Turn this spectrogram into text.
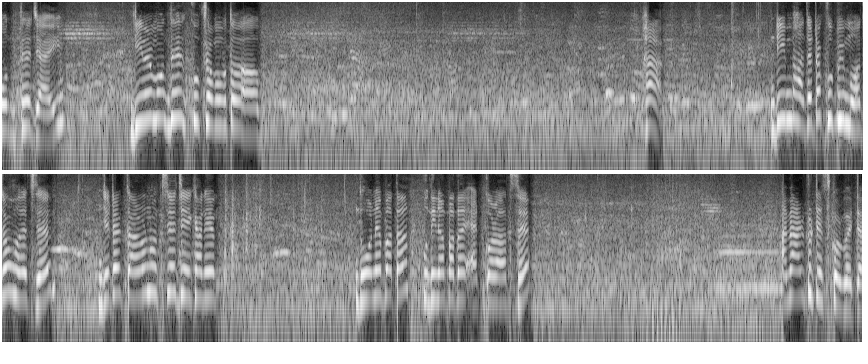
মধ্যে যাই। ডিমের মধ্যে খুব সম্ভবত হ্যাঁ ডিম ভাজাটা খুবই মজা হয়েছে। যেটার কারণ হচ্ছে যে এখানে ধনে পাতা, পুদিনা পাতা অ্যাড করা আছে। আমি আর একটু টেস্ট করব এটা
